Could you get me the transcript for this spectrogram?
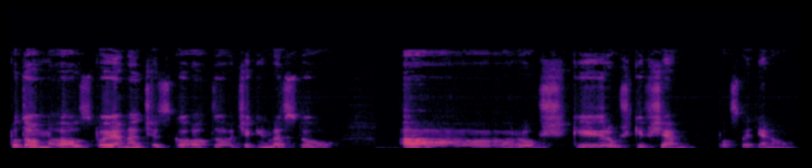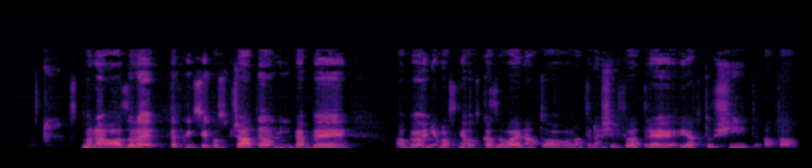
Potom uh, spojujeme Česko od Czech Investu a roušky, roušky všem v podstatě, no. Jsme navázali takový jako zpřátelný weby, aby oni vlastně odkazovali na, to, na ty naše filtry, jak to šít a tak.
